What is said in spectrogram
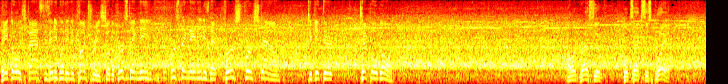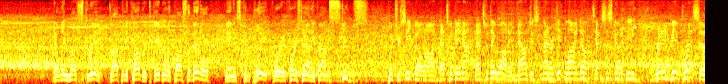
They go as fast as anybody in the country. So the first thing need, first thing they need is that first first down to get their tempo going. How aggressive will Texas play it? Only rush three, drop into coverage. Gabriel across the middle, and it's complete for a first down. He found Stoops. Put your seatbelt on. That's what they not. That's what they wanted. Now just a matter of getting lined up. Texas got to be ready to be aggressive,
